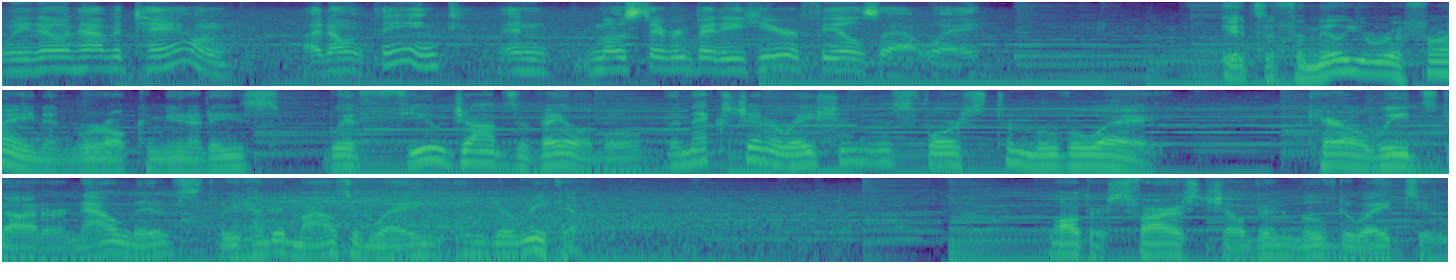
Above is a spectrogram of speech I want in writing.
we don't have a town, I don't think. And most everybody here feels that way. It's a familiar refrain in rural communities. With few jobs available, the next generation is forced to move away. Carol Weed's daughter now lives 300 miles away in Eureka. Walter Sfar's children moved away too.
